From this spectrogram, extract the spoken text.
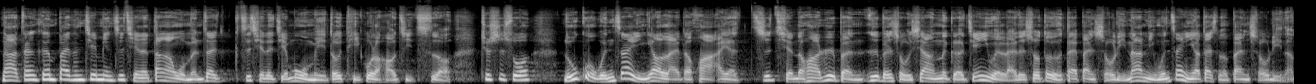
那在跟拜登见面之前呢，当然我们在之前的节目我们也都提过了好几次哦。就是说，如果文在寅要来的话，哎呀，之前的话，日本日本首相那个菅义伟来的时候都有带伴手礼。那你文在寅要带什么伴手礼呢？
